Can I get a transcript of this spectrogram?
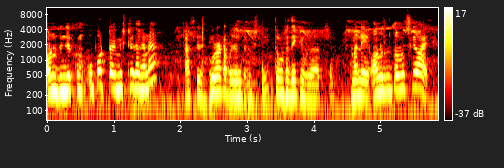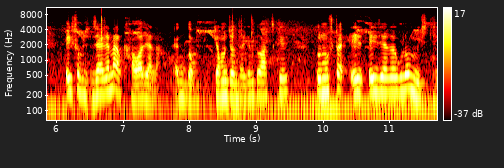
অন্যদিন যেরকম উপরটায় মিষ্টি থাকে না আজকে ঘোড়াটা পর্যন্ত মিষ্টি। তোমারটা দেখে বোঝা যাচ্ছে। মানে অন্যদিন তরমুজ কি হয় এইসব জায়গা না আর খাওয়া যায় না একদম। কেমন জন থাকে? কিন্তু আজকে তরমুজটা এই এই জায়গাগুলো মিষ্টি।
